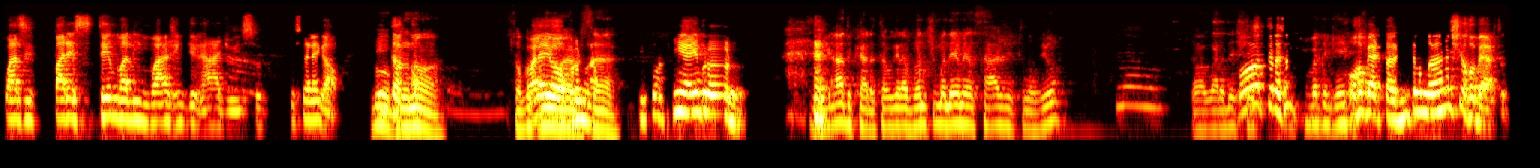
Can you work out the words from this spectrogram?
quase parecendo a linguagem de rádio. Isso, isso é legal. Bom, então, Bruno, um olha aí, ó, Bruno. Você... Um pouquinho aí, Bruno. Obrigado, cara. Estava gravando, te mandei a mensagem, tu não viu? Não. Então agora deixa Ô, trazendo... que... Ô, Roberto, trazendo um lanche, Roberto.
